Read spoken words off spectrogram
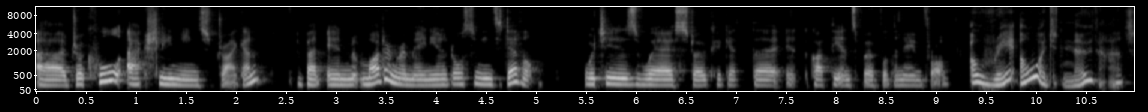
Uh, Dracul actually means dragon, but in modern Romanian, it also means devil which is where Stoker get the got the inspo for the name from. Oh, really? Oh, I didn't know that.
